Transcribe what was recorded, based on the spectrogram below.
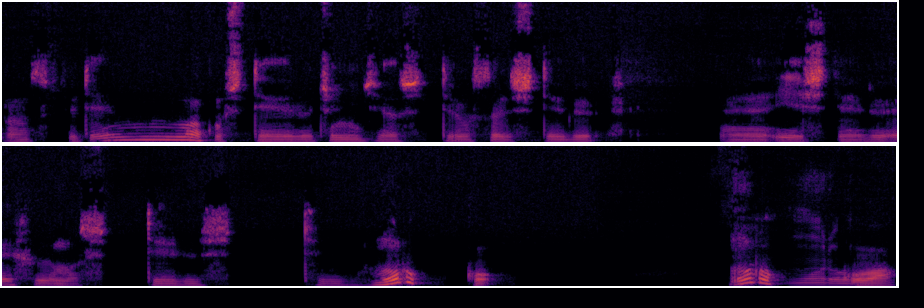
フランスで、デンマークも知っている、チュニジア知ってる、オーストラリア知っている、えー、E 知っている、F も知っている、知っている、モロッコ。モロッッコは？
